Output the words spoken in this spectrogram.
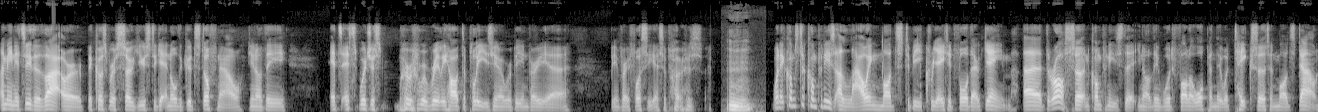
I mean, it's either that or because we're so used to getting all the good stuff now, you know, the it's it's we're just we're we're really hard to please, you know, we're being very uh being very fussy, I suppose. Mm. When it comes to companies allowing mods to be created for their game, uh, there are certain companies that you know they would follow up and they would take certain mods down.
